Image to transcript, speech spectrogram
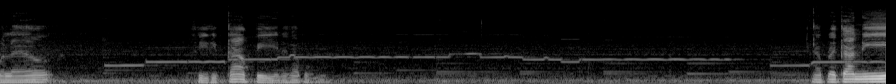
มาแล้ว 49 ปีนะครับผมครับรายการนี้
